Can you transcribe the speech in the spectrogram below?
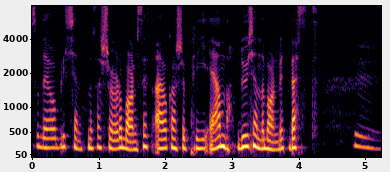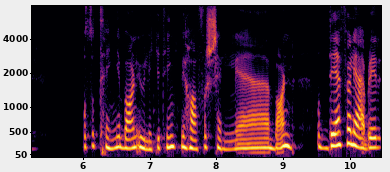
Så det å bli kjent med seg sjøl og barnet sitt er jo kanskje pri én, da. Du kjenner barnet ditt best. Mm. Og så trenger barn ulike ting. Vi har forskjellige barn. Og det føler jeg blir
